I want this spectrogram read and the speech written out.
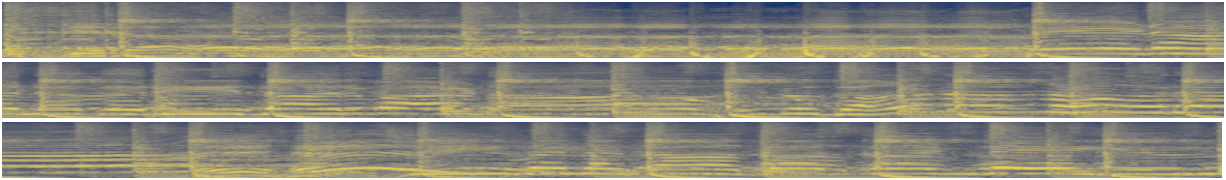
ಉಸಿರ. ಬೇಡ ನಗರಿ ಧಾರವಾಡ ಹುಡುಗ ನನ್ನೂರ. ಹೇ, ಹೇ. ಜೀವನದಾಗ ಕಂಡೆ ಇಲ್ಲ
